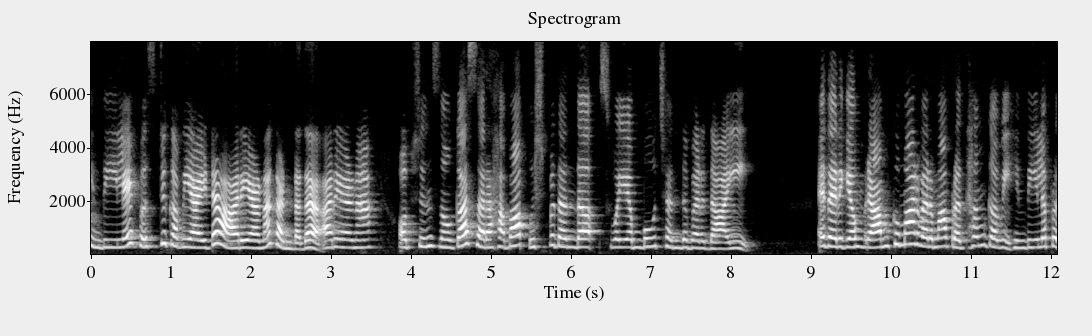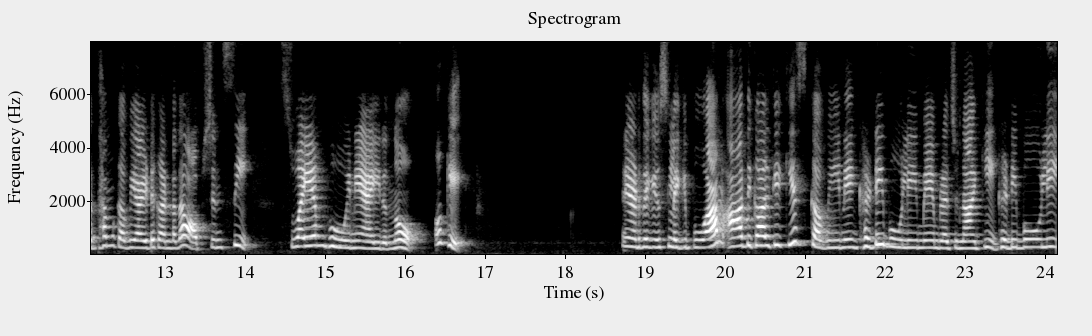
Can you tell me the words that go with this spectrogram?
ഹിന്ദിയിലെ ഫസ്റ്റ് കവിയായിട്ട് ആരെയാണ് കണ്ടത്? ആരെയാണ്? ഓപ്ഷൻസ് നോക്കാം സരഹബ പുഷ്പദന്ത സ്വയംഭൂ ചന്ദ് ബർദായി ഏതായിരിക്കും? രാംകുമാർ വർമ്മ പ്രഥം കവി ഹിന്ദിയിലെ പ്രഥം കവിയായിട്ട് കണ്ടത് ഓപ്ഷൻ സി സ്വയംഭൂവിനെ ആയിരുന്നു. ഓക്കെ ഇനി അടുത്ത ക്വസ്റ്റിലേക്ക് പോവാം. ആദ്യകാൽക്ക് കിസ് കവിനെ ഘടിബോലി മേം രചനാക്കി. ഘടിബോലി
